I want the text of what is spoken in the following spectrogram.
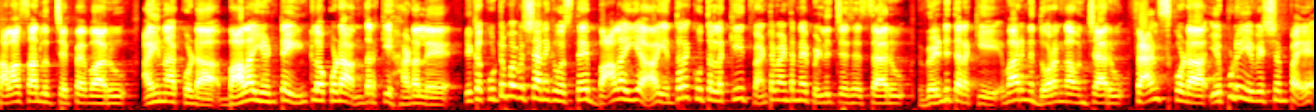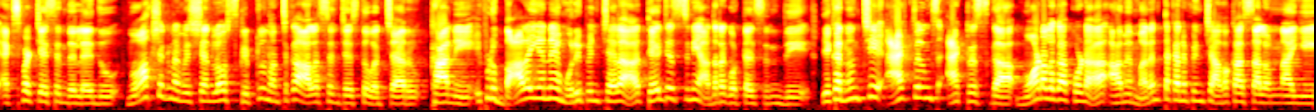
చాలా సార్లు చెప్పేవారు. అయినా కూడా బాలయ్య అంటే ఇంట్లో కూడా అందరికీ హడలే. ఇక కుటుంబ విషయానికి వస్తే బాలయ్య ఇద్దరు కూతుళ్ళకి వెంట వెంటనే పెళ్ళి చేసేశారు. వెండి తెరకి వారిని దూరంగా ఉంచారు. ఫ్యాన్స్ కూడా ఎప్పుడు ఈ విషయంపై ఎక్స్పెక్ట్ చేసింది లేదు. మోక్షజ్ఞ విషయంలో స్క్రిప్ట్లు నచ్చక ఆలస్యం చేస్తూ వచ్చారు. కానీ ఇప్పుడు బాలయ్యనే మురిపించేలా తేజస్విని అదరగొట్టేసింది. ఇక నుంచి యాక్ట్ ఫిల్మ్స్ యాక్ట్రెస్గా మోడల్గా కూడా ఆమె మరింత కనిపించే అవకాశాలు ఉన్నాయి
